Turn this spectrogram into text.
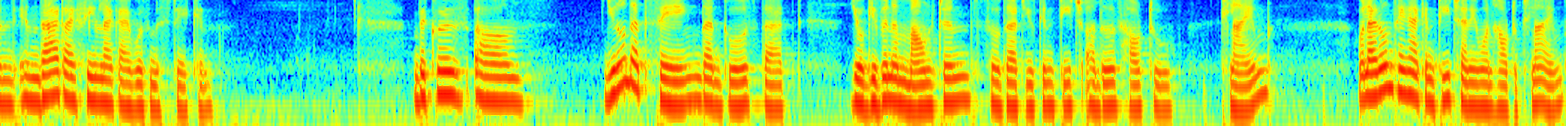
And in that, I feel like I was mistaken. Because, um, you know, that saying that goes that you're given a mountain so that you can teach others how to climb? Well, I don't think I can teach anyone how to climb.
